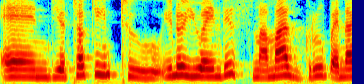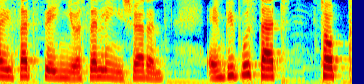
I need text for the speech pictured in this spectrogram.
and you're talking to, you know, you are in this mama's group, and now you start saying you're selling insurance, and people start stop,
